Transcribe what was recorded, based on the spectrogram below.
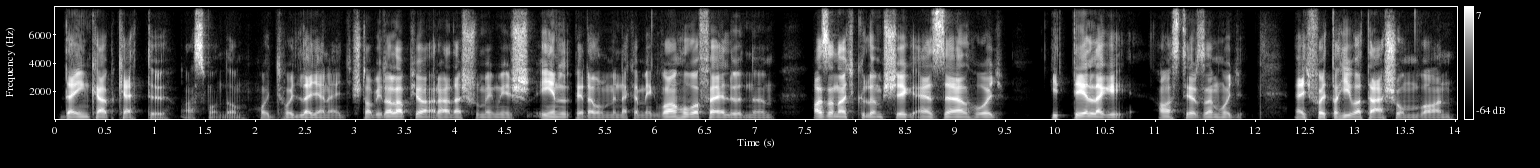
de inkább kettő, azt mondom, hogy, hogy legyen egy stabil alapja, ráadásul még mi is, én például nekem még van hova fejlődnöm. Az a nagy különbség ezzel, hogy itt tényleg azt érzem, hogy egyfajta hivatásom van,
